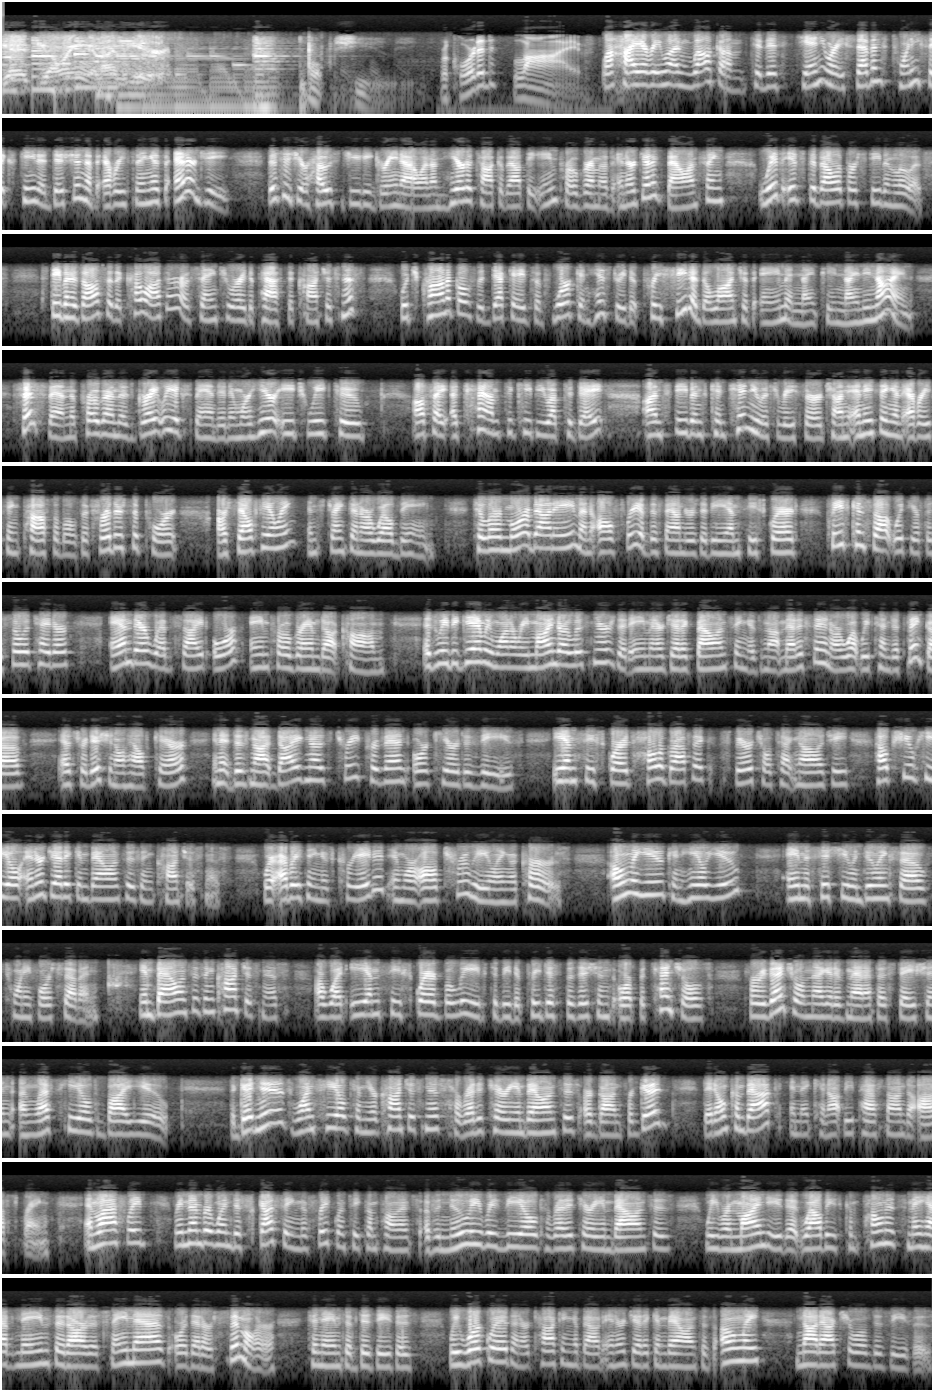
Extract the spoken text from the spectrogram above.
get it going, and I'm here. Oh, talk shoes. Recorded live. Well, hi everyone. Welcome to this January 7th, 2016 edition of Everything is Energy. This is your host, Judy Greeno, and I'm here to talk about the AIM program of energetic balancing with its developer, Stephen Lewis. Stephen is also the co author of Sanctuary The Path to Consciousness, which chronicles the decades of work and history that preceded the launch of AIM in 1999. Since then, the program has greatly expanded, and we're here each week to, I'll say, attempt to keep you up to date on Stephen's continuous research on anything and everything possible to further support our self healing and strengthen our well being. To learn more about AIM and all three of the founders of EMC Squared, please consult with your facilitator and their website or aimprogram.com. As we begin, we want to remind our listeners that AIM energetic balancing is not medicine or what we tend to think of as traditional health care, and it does not diagnose, treat, prevent, or cure disease. EMC Squared's holographic spiritual technology helps you heal energetic imbalances in consciousness, where everything is created and where all true healing occurs. Only you can heal you. AIM assists you in doing so 24 7. Imbalances in consciousness are what EMC Squared believes to be the predispositions or potentials for eventual negative manifestation unless healed by you. The good news once healed from your consciousness, hereditary imbalances are gone for good. They don't come back and they cannot be passed on to offspring. And lastly, remember when discussing the frequency components of newly revealed hereditary imbalances, we remind you that while these components may have names that are the same as or that are similar to names of diseases, we work with and are talking about energetic imbalances only, not actual diseases.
